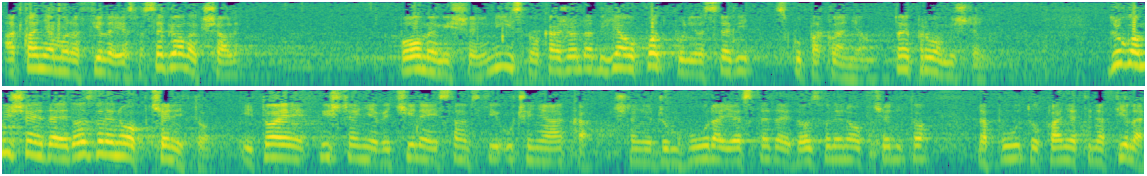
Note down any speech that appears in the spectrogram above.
a klanjamo na file, jesmo sebi olakšali? Po ome mišljenju nismo, kaže, onda bih ja upotpunio sve bi skupa klanjao. To je prvo mišljenje. Drugo mišljenje je da je dozvoljeno općenito i to je mišljenje većine islamskih učenjaka. Mišljenje džumhura jeste da je dozvoljeno općenito na putu klanjati na file.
